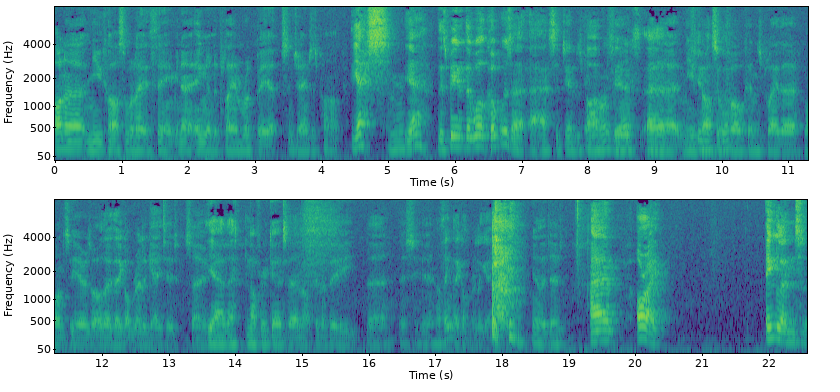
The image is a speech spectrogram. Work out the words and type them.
On a Newcastle related theme, you know, England are playing rugby at St James's Park. yes, Mm. yeah. There's been the World Cup was at, at St James's Park. Was, yeah. weeks- And, uh, Newcastle. Falcons play there once a year as well, although they got relegated. So Yeah, they're not very good. they're not going to be there this year. I think they got relegated. yeah, they did. Um, all right. England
